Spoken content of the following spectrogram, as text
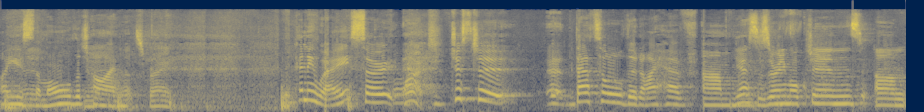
I use them all the Yeah, time. that's great. Anyway, so right. just to. Uh, that's all that I have. Um, Yes, is there any more questions? Um,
